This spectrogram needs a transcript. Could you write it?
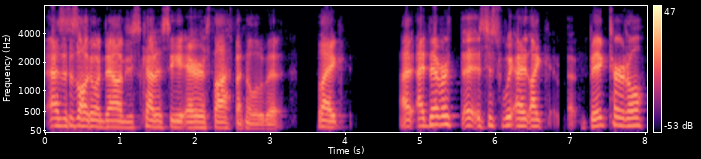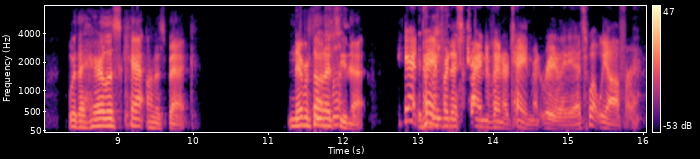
as this is all going down, you just kind of see Aerith laughing a little bit. Like, I I never. It's just weird. I, like a big turtle with a hairless cat on his back. Never thought I'd It's see that. You can't It's pay like- for this kind of entertainment, really. That's what we offer.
